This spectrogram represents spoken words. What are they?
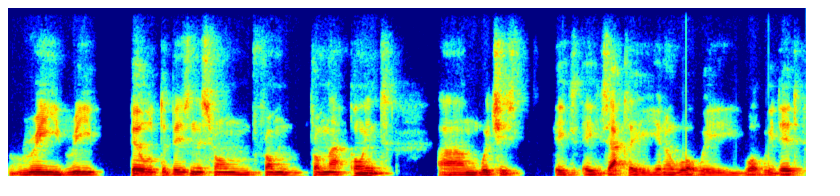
re rebuild the business from from from that point, um, which is ex exactly you know what we what we did.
